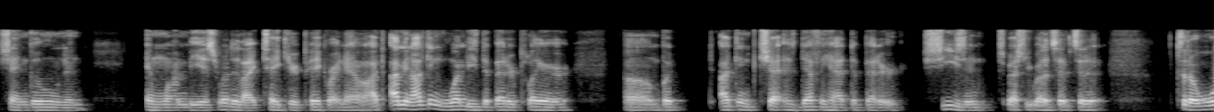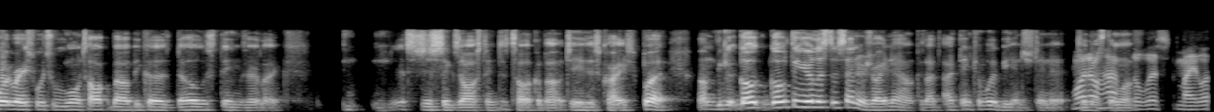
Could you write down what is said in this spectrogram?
Sengun and and Wemby. It's really like take your pick right now. I I mean, I think Wemby's the better player, um, but I think Chet has definitely had the better season, especially relative to the to the award race, which we won't talk about because those things are like it's just exhausting to talk about. Jesus Christ! But um, go go through your list of centers right now because I, I think it would be interesting to. Well, to I don't have the list my list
